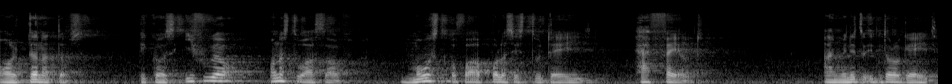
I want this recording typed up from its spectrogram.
alternatives. Because if we are honest to ourselves, most of our policies today have failed. And we need to interrogate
